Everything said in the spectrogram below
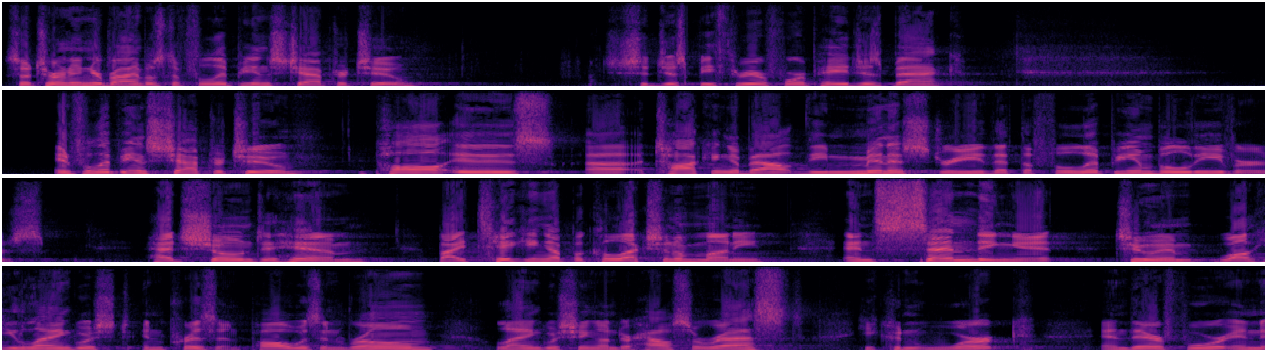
So turn in your Bibles to Philippians chapter 2. It should just be three or four pages back. In Philippians chapter 2, Paul is uh, talking about the ministry that the Philippian believers had shown to him by taking up a collection of money and sending it to him while he languished in prison. Paul was in Rome, languishing under house arrest. He couldn't work, and therefore, in,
